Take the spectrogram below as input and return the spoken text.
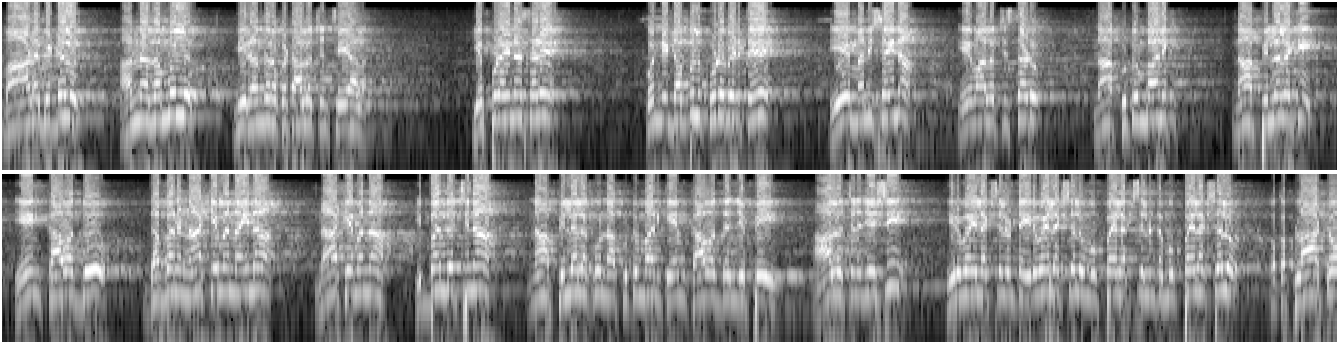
మా ఆడబిడ్డలు అన్నదమ్ముళ్ళు మీరందరూ ఒకటి ఆలోచన చేయాల. ఎప్పుడైనా సరే కొన్ని డబ్బులు కూడబెడితే ఏ మనిషి అయినా ఏం ఆలోచిస్తాడు? నా కుటుంబానికి నా పిల్లలకి ఏం కావద్దు. దబ్బన నాకేమన్నా అయినా నాకేమన్నా ఇబ్బంది వచ్చినా నా పిల్లలకు నా కుటుంబానికి ఏం కావద్దని చెప్పి ఆలోచన చేసి ఇరవై లక్షలుంటే ఇరవై లక్షలు ముప్పై లక్షలుంటే ముప్పై లక్షలు ఒక ప్లాటో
